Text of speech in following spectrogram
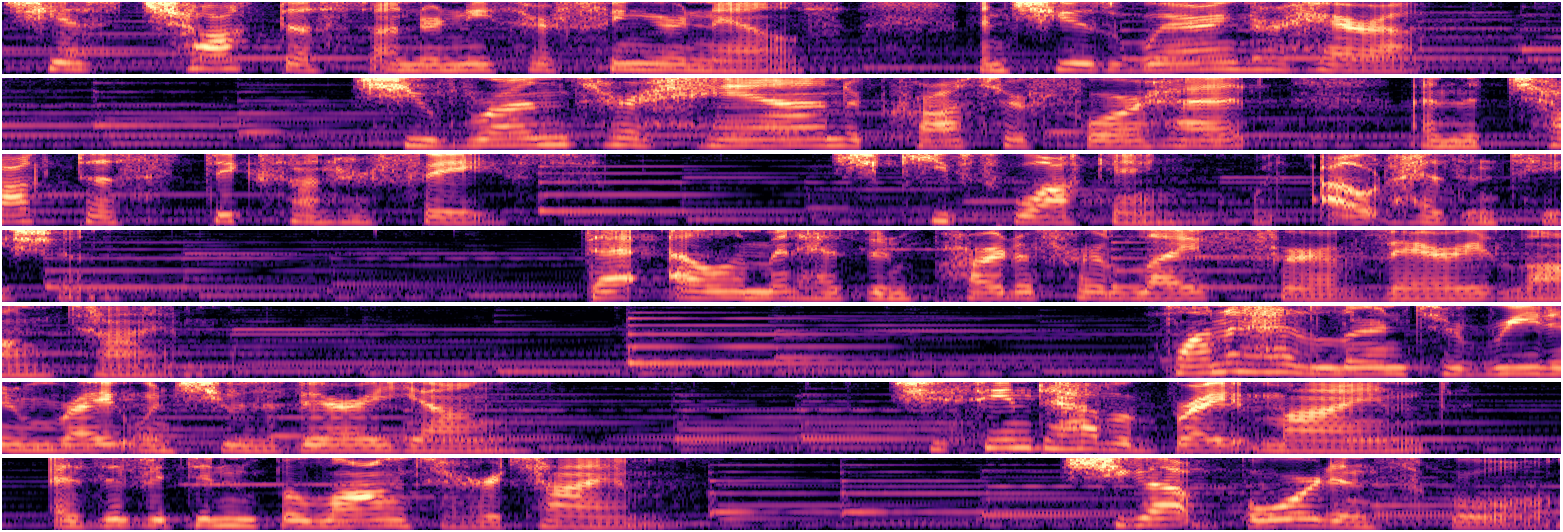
She has chalk dust underneath her fingernails, and she is wearing her hair up. She runs her hand across her forehead, and the chalk dust sticks on her face. She keeps walking without hesitation. That element has been part of her life for a very long time. Juana had learned to read and write when she was very young. She seemed to have a bright mind, as if it didn't belong to her time. She got bored in school.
